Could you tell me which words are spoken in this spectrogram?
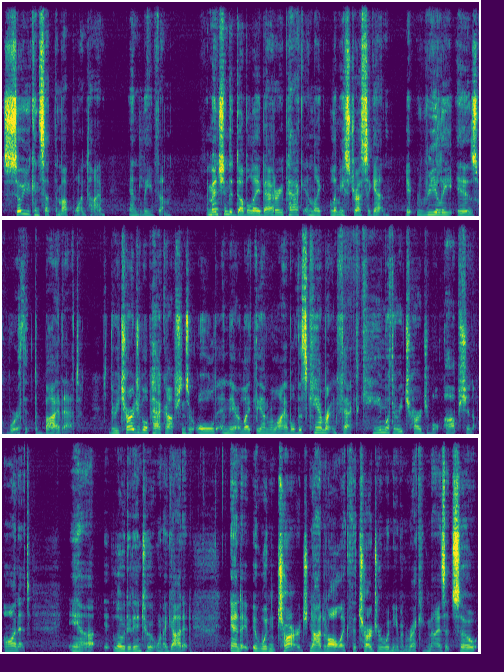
so you can set them up one time and leave them. I mentioned the AA battery pack, and like, let me stress again, it really is worth it to buy that. The rechargeable pack options are old and they are likely unreliable. This camera, in fact, came with a rechargeable option on it. and it loaded into it when I got it. And it, it wouldn't charge, not at all. Like the charger wouldn't even recognize it. So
